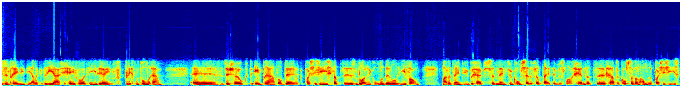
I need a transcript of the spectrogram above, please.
is een training die elke drie jaar gegeven wordt, die iedereen verplicht moet ondergaan. Uh, dus ook het inpraten op dergelijke passagiers, dat is een belangrijk onderdeel hiervan. Maar dat neemt, u begrijpt, dat neemt natuurlijk ontzettend veel tijd in beslag. En dat uh, gaat ten koste van andere passagiers.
